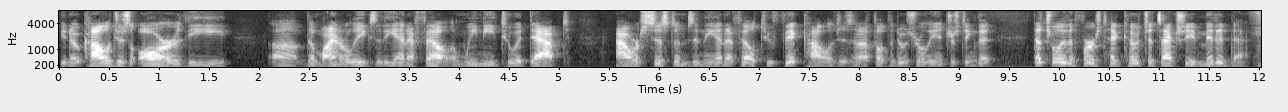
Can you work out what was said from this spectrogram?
you know, colleges are the uh, the minor leagues of the NFL, and we need to adapt our systems in the NFL to fit colleges. And I thought that it was really interesting that that's really the first head coach that's actually admitted that.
